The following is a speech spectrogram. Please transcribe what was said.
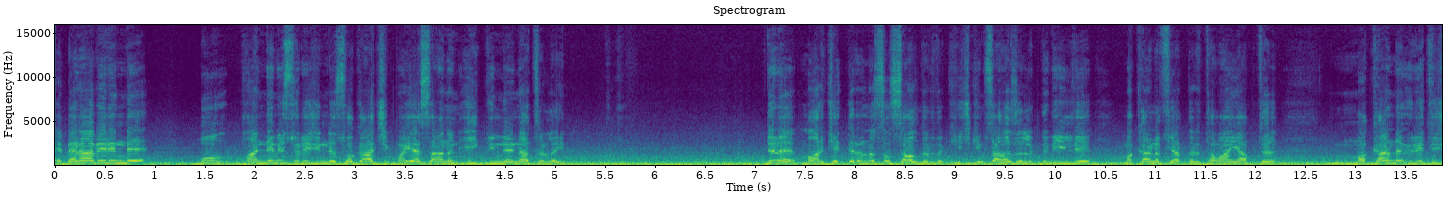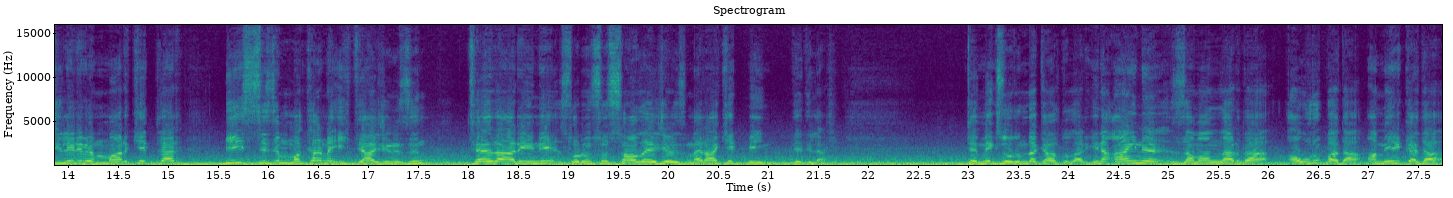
E beraberinde bu pandemi sürecinde sokağa çıkma yasağının ilk günlerini hatırlayın. Değil mi? Marketlere nasıl saldırdık? Hiç kimse hazırlıklı değildi. Makarna fiyatları tavan yaptı. Makarna üreticileri ve marketler biz sizin makarna ihtiyacınızın tedariğini sorunsuz sağlayacağız merak etmeyin dediler. Demek zorunda kaldılar. Yine aynı zamanlarda Avrupa'da, Amerika'da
